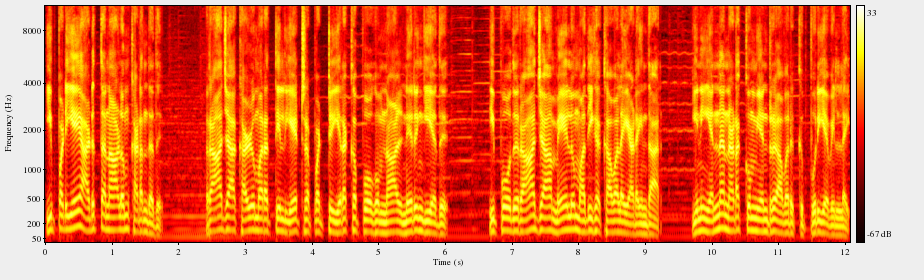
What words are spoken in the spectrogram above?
இப்படியே அடுத்த நாளும் கடந்தது. ராஜா கழுமரத்தில் ஏற்றப்பட்டு இறக்கப் போகும் நாள் நெருங்கியது. இப்போது ராஜா மேலும் அதிக கவலை அடைந்தார். இனி என்ன நடக்கும் என்று அவருக்கு புரியவில்லை.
